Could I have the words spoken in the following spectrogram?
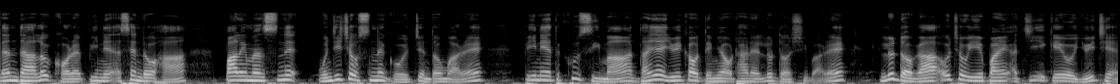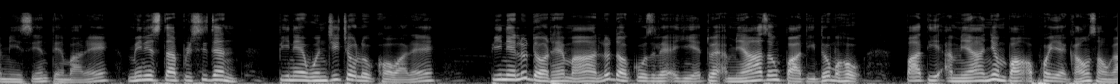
Länder လို့ခေါ်တဲ့ပြည်နယ်အဆင့်တို့ဟာပါလီမန်စနစ်ဝန်ကြီးချုပ်စနစ်ကိုကျင့်သုံးပါတယ်။ပြည်နယ်တစ်ခုစီမှာဓာတ်ရိုက်ရွေးကောက်တင်မြှောက်ထားတဲ့လွှတ်တော်ရှိပါတယ်။လွှတ်တော်ကအုပ်ချုပ်ရေးပိုင်းအကြီးအကဲကိုရွေးချယ်အမည်စင်းတင်ပါတယ်။ Minister President ပြည်နယ်ဝန်ကြီးချုပ်လို့ခေါ်ပါတယ်။ပြည်နယ်လွှတ်တော်ထဲမှာလွှတ်တော်ကိုယ်စားလှယ်အရေးအတွက်အများဆုံးပါတီတို့မဟုတ် ပါတီအများညွန့်ပေါင်းအဖွဲ့ရဲ့ခေါင်းဆောင်က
